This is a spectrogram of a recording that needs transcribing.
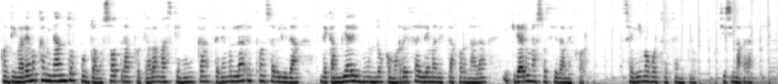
Continuaremos caminando junto a vosotras porque ahora más que nunca tenemos la responsabilidad de cambiar el mundo como reza el lema de esta jornada y crear una sociedad mejor. Seguimos vuestro ejemplo. Muchísimas gracias.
